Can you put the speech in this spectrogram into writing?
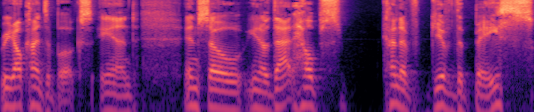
read all kinds of books. And, and so, you know, that helps kind of give the base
